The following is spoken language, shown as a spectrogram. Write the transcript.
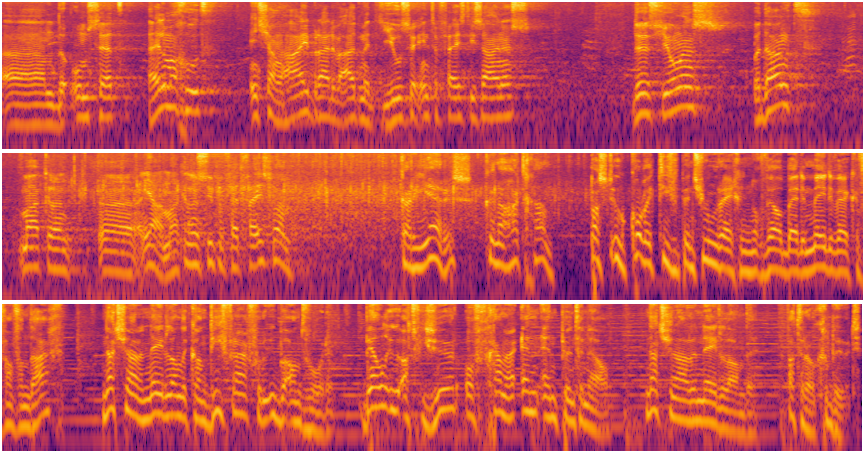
Uh, de omzet helemaal goed. In Shanghai breiden we uit met user interface designers. Dus jongens, bedankt. Maak er een, ja, maak er een super vet feest van. Carrières kunnen hard gaan. Past uw collectieve pensioenregeling nog wel bij de medewerker van vandaag? Nationale Nederlanden kan die vraag voor u beantwoorden. Bel uw adviseur of ga naar nn.nl. Nationale Nederlanden, wat er ook gebeurt.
